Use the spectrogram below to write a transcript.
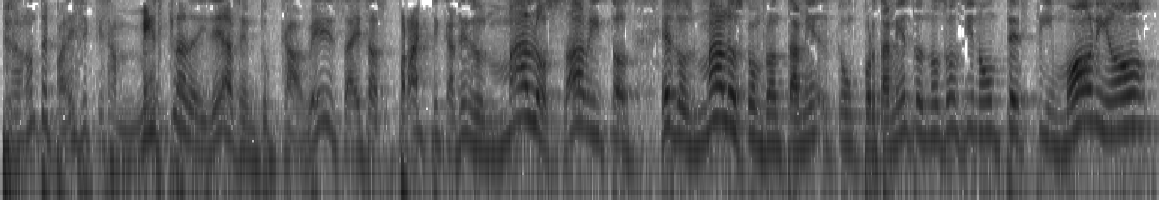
Pero ¿no te parece que esa mezcla de ideas en tu cabeza, esas prácticas, esos malos hábitos, esos malos comportamientos no son sino un testimonio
